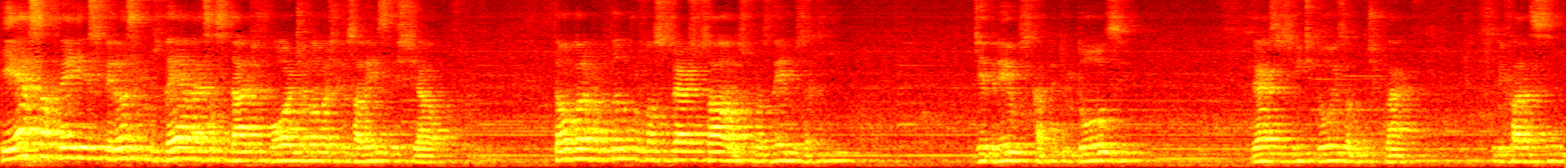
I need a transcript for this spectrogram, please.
E essa fé e esperança que nos leva a essa cidade forte, a Nova Jerusalém Celestial. Então, agora voltando para os nossos versos áureos que nós lemos aqui, de Hebreus, capítulo 12, versos 22 ao 24, ele fala assim:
